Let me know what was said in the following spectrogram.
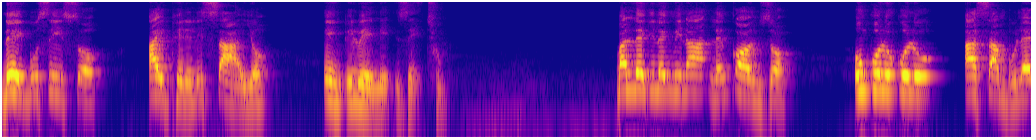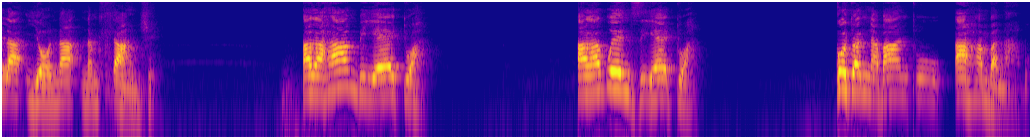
nezibusiso ayiphelelisayo ezimpilweni zethu. Balekile kumina lenkonzo uNkulunkulu asambulela yona namhlanje. Akahambi yedwa akakwenzi yedwa kodwa kunabantu ahamba nabo.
